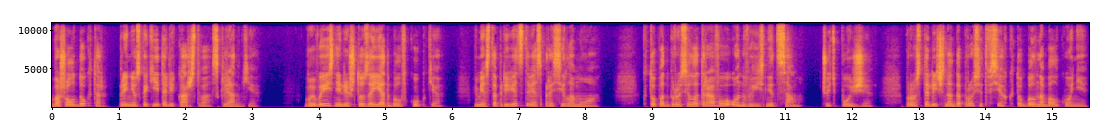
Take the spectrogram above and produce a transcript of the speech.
Вошел доктор, принес какие-то лекарства, склянки. «Вы выяснили, что за яд был в кубке?» Вместо приветствия спросила Моа. Кто подбросил отраву, он выяснит сам. Чуть позже. Просто лично допросит всех, кто был на балконе.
